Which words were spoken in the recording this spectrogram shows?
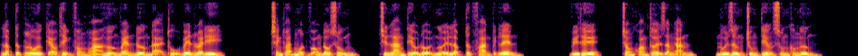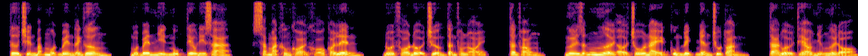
lập tức lôi kéo thỉnh phong hoa hướng ven đường đại thụ bên lóe đi. Tránh thoát một vòng đấu súng, chiến lang tiểu đội người lập tức phản kích lên. Vì thế, trong khoảng thời gian ngắn, núi rừng trung tiếng súng không ngừng. Tư chiến bắc một bên đánh thương, một bên nhìn mục tiêu đi xa, sắc mặt không khỏi khó coi lên, đối phó đội trưởng Tần Phong nói, Tần Phong, ngươi dẫn người ở chỗ này cùng địch nhân chu toàn, ta đuổi theo những người đó.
